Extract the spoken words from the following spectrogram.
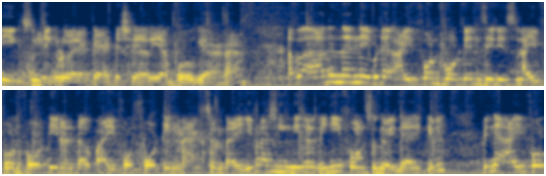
ലീക്സും നിങ്ങളുമായൊക്കെ ആയിട്ട് ഷെയർ ചെയ്യാൻ പോവുകയാണ്. അപ്പൊ ആദ്യം തന്നെ ഇവിടെ ഐഫോൺ ഫോർട്ടീൻ സീരീസിൽ ഐഫോൺ ഫോർട്ടീൻ ഉണ്ടാവും. ഐഫോൺ ഫോർട്ടീൻ മാക്സ് ഉണ്ടായിരിക്കും. ഇപ്രാവശ്യം നിങ്ങൾ മിനി ഫോൺസ് ഒന്നും ഇല്ലായിരിക്കും. പിന്നെ ഐഫോൺ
